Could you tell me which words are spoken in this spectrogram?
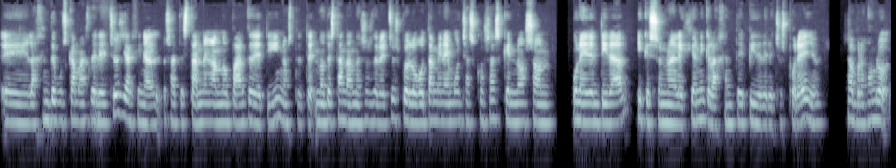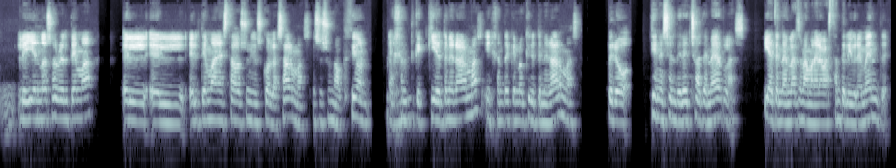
eh, la gente busca más derechos y al final, o sea, te están negando parte de ti, no te, no te están dando esos derechos, pero luego también hay muchas cosas que no son una identidad y que son una elección y que la gente pide derechos por ellos. O sea, por ejemplo, leyendo sobre el tema, el, el, el tema en Estados Unidos con las armas, eso es una opción. Hay gente que quiere tener armas y gente que no quiere tener armas, pero tienes el derecho a tenerlas y a tenerlas de una manera bastante libremente.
